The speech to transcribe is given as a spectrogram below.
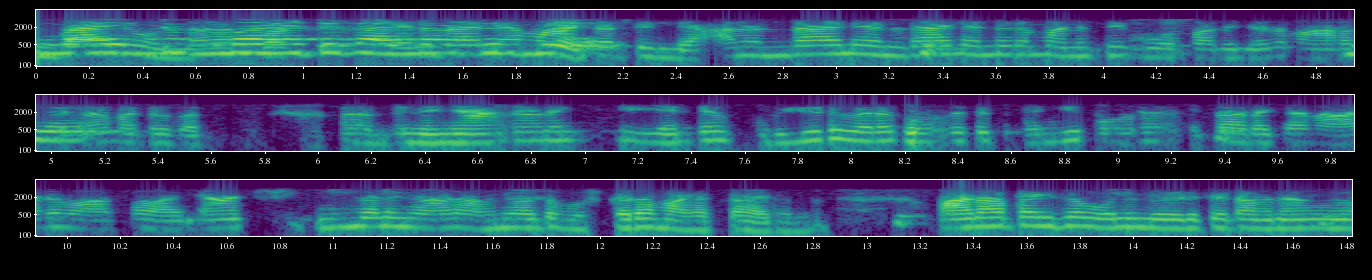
ഉമ്മയായിട്ട് കണ്ടോണ്ടിരുന്നേ മാറ്റത്തില്ല. അതെന്തായാലും എന്തായാലും എന്റെ മനസ്സിൽ പോ- അത് മാറത്തില്ല മറ്റത് പിന്നെ ഞാനാണെങ്കിൽ എന്റെ വീട് വരെ കൊടുത്തിട്ട് തെങ്ങി പോലും പൈസ അടയ്ക്കാൻ നാല് മാസമായി. ഞാൻ ഇന്നലെ ഞാൻ അവനുമായിട്ട് പുഷ്കര വഴക്കായിരുന്നു വാടാ പൈസ പോലും മേടിച്ചിട്ട് അവനങ്ങ്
